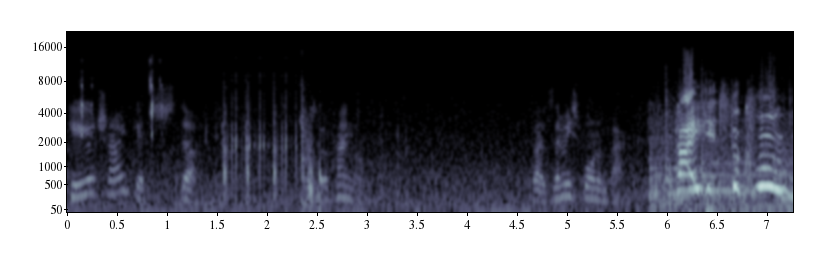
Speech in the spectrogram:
Giga Chad gets stuck. So hang on. Guys, let me spawn him back. Guys, it's the crew!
